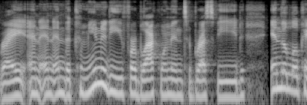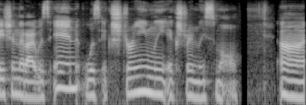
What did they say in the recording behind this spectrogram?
right? And, and and the community for Black women to breastfeed in the location that I was in was extremely extremely small. Uh,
